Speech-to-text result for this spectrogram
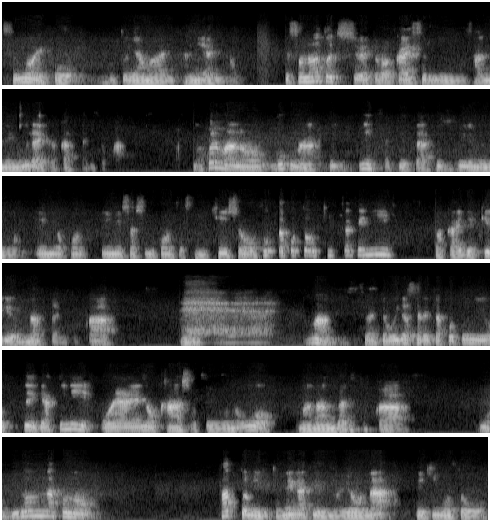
すごいこう、本当山あり谷ありの。で、その後父親と和解するのにも3年ぐらいかかったりとか。まあこれもあの、僕が、ね、さっき言った富士フィルムの営業コン営業写真コンテストの金賞を取ったことをきっかけに和解できるようになったりとか、うんまあ、そうやって追い出されたことによって逆に親への感謝というものを学んだりとか、もういろんなこの、パッと見るとネガティブのような出来事を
